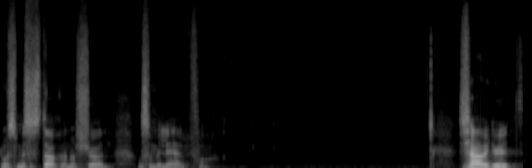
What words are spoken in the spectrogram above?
Noe som er større enn oss sjøl, og som vi lever for. Kjære Gud,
